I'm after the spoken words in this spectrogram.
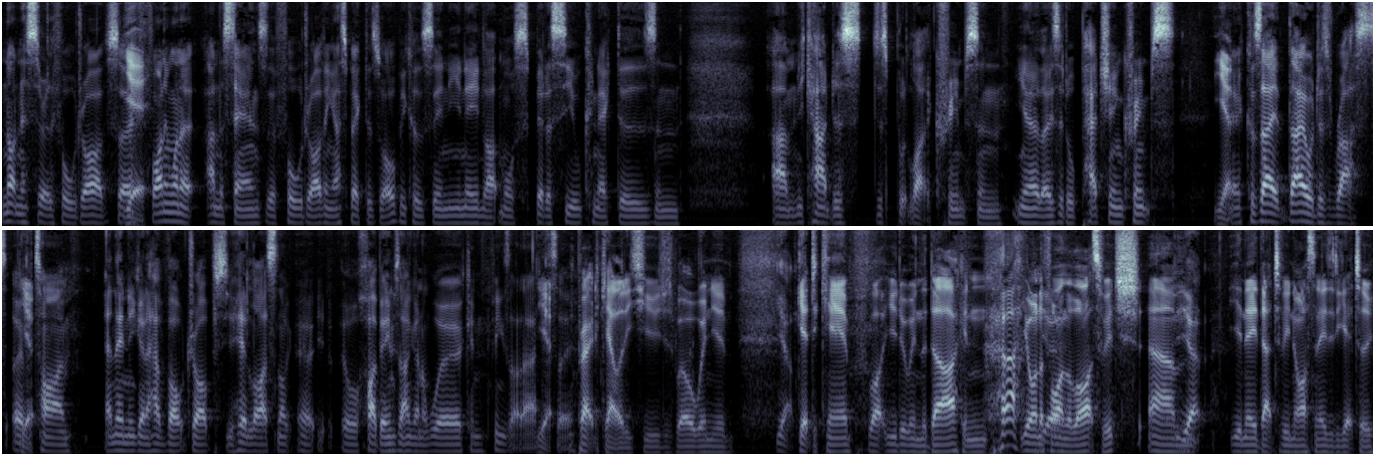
Not necessarily full drive. So, Yeah. finding one that understands the full driving aspect as well, because then you need, like, more better seal connectors and um, you can't just, just put, like, crimps and, you know, those little patching crimps. Yep. Because they, they will just rust over Yep. time. And then you're going to have volt drops. Your headlights not, uh, or high beams aren't going to work, and things like that. Yeah, So practicality's huge as well when you Yeah. get to camp like you do in the dark and you want to Yeah. find the light switch. Um, Yeah. you need that to be nice and easy to get to.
